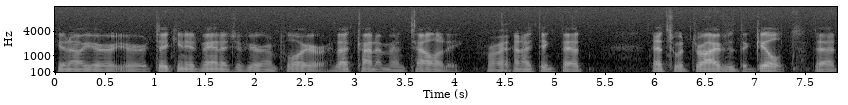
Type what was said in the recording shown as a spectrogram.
you know, you're, you're taking advantage of your employer, that kind of mentality. right. And I think that that's what drives the guilt that,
